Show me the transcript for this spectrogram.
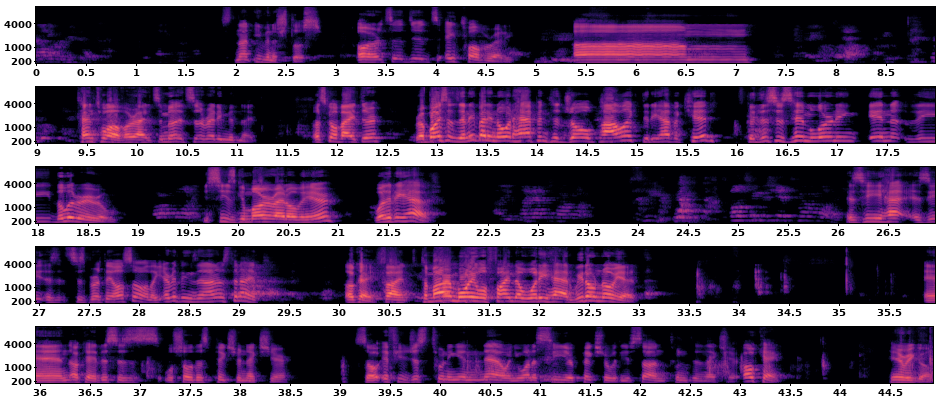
It's not even a shtus. Oh, it's, it's 8.12 already. Um, 10.12, all right. It's, it's already midnight. Let's go weiter. Rabbi says, does anybody know what happened to Joel Pollack? Did he have a kid? Because this is him learning in the delivery room. You see his Gemara right over here. What did he have? Is he, ha- is he, is it's his birthday also? Like everything's anonymous tonight? Okay, fine. Tomorrow morning we'll find out what he had. We don't know yet. And okay, this is, we'll show this picture next year. So if you're just tuning in now and you want to see your picture with your son, tune into the next year. Okay, here we go.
